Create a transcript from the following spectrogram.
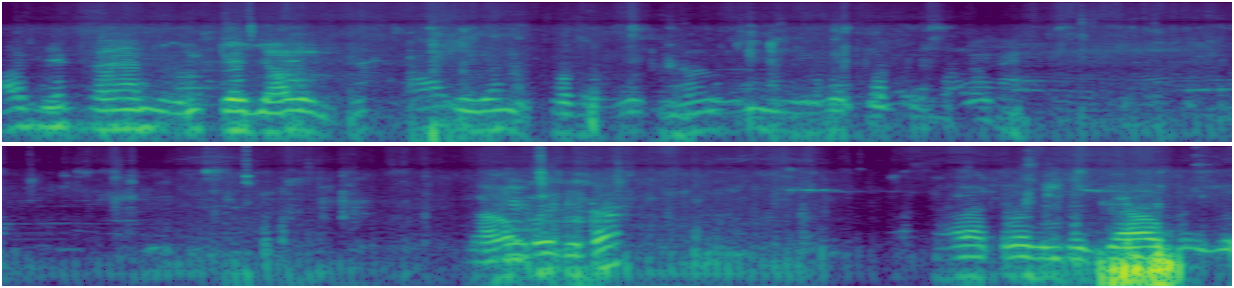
ફરે રાડા ઓલા રેડિયા હા કલાક નહીં થઈ કે આગે ખૂબ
